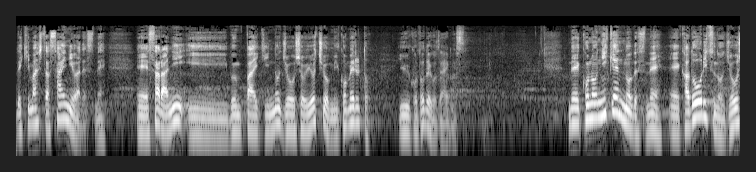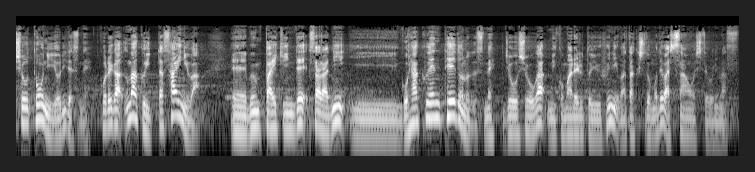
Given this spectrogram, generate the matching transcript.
できました際にはですね、えー、さらに分配金の上昇余地を見込めるということでございます。でこの2件のですね稼働率の上昇等によりですねこれがうまくいった際には、えー、分配金でさらに500円程度のですね上昇が見込まれるというふうに私どもでは試算をしております。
